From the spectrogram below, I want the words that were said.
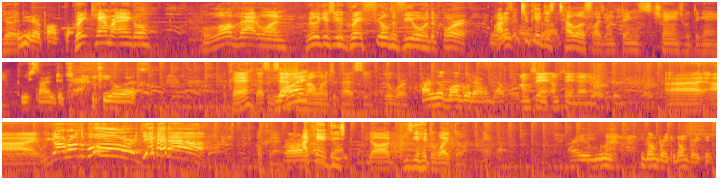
Good. Computer popped up. Great camera angle. Love that one. Really gives you a great field of view over the court. Why doesn't 2K just tell us like when things change with the game? We signed to TOS. Okay, that's exactly What? what I wanted to pass to. Good work. How did the ball go down that way? I'm saying, I'm saying that. All right, all right. We got her on the board. Yeah. Okay. Uh, I can't do I'm sh- dog. He's gonna hit the white though. I don't break it. Don't break it.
